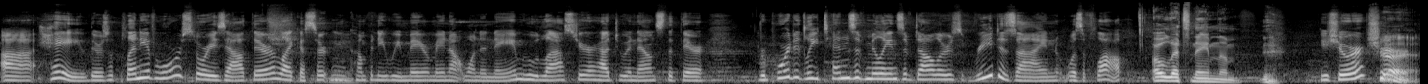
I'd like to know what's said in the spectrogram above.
uh, hey, there's a plenty of horror stories out there, like a certain Hmm. company we may or may not want to name, who last year had to announce that their reportedly tens of millions of dollars redesign was a flop. Oh, let's name them. You sure? Sure. Yeah.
